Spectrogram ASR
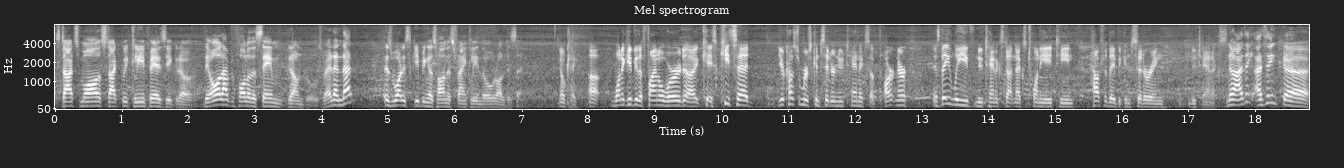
Start small, start quickly, pay as you grow. They all have to follow the same ground rules, right? And that is what is keeping us honest, frankly, in the overall design. Okay, uh, want to give you the final word. Uh, Keith said, your customers consider Nutanix a partner. As they leave Nutanix.next 2018, how should they be considering Nutanix? No, I think, I think uh,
